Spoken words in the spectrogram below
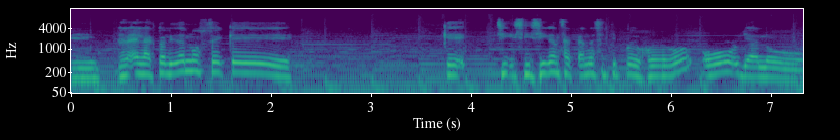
En, la actualidad no sé qué, que si, si, sigan sacando ese tipo de juego o ya lo...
